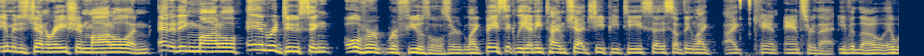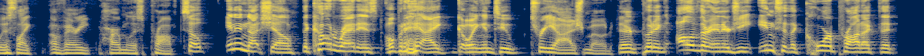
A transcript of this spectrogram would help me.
image generation model and editing model, and reducing over refusals or like basically anytime chat GPT says something like, I can't answer that, even though it was like a very harmless prompt. So in a nutshell, the code red is OpenAI going into triage mode. They're putting all of their energy into the core product that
